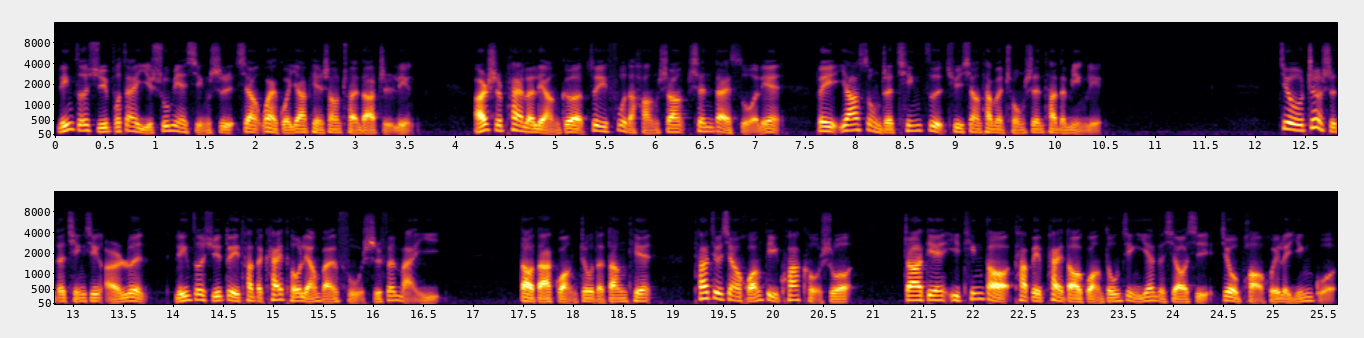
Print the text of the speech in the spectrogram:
林则徐不再以书面形式向外国鸦片商传达指令。而是派了两个最富的行商身带锁链，被押送着亲自去向他们重申他的命令。就这时的情形而论，林则徐对他的开头两板斧十分满意。到达广州的当天，他就向皇帝夸口说：“渣甸一听到他被派到广东禁烟的消息，就跑回了英国。”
